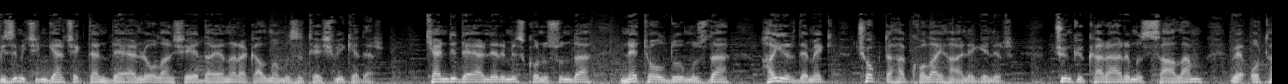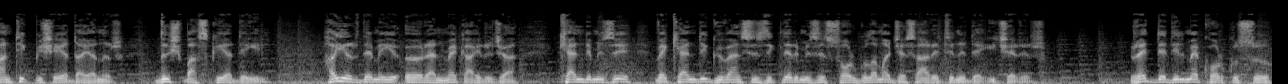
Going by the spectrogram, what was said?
bizim için gerçekten değerli olan şeye dayanarak almamızı teşvik eder. Kendi değerlerimiz konusunda net olduğumuzda hayır demek çok daha kolay hale gelir. Çünkü kararımız sağlam ve otantik bir şeye dayanır, dış baskıya değil. Hayır demeyi öğrenmek ayrıca kendimizi ve kendi güvensizliklerimizi sorgulama cesaretini de içerir. Reddedilme korkusu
